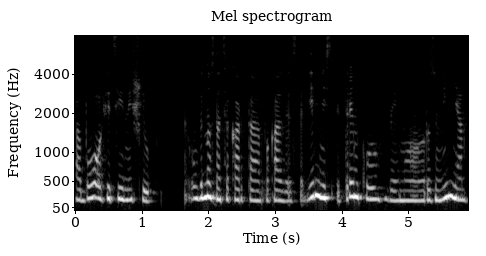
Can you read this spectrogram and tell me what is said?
або офіційний шлюб. Відносно ця карта показує стабільність, підтримку, взаєморозуміння.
